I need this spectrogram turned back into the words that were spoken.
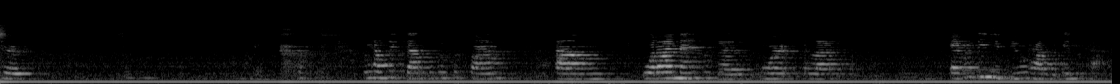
future. Okay. we have the example with the plants. Um, what I meant with that is more or less everything you do has an impact,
